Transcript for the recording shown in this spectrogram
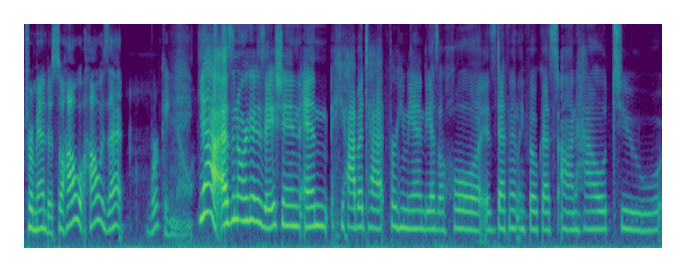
tremendous. So how how is that working now? Yeah, as an organization and Habitat for Humanity as a whole is definitely focused on how to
